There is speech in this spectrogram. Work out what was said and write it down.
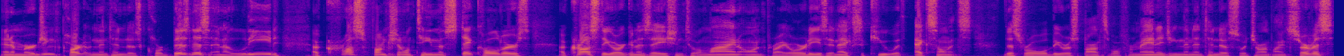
an emerging part of Nintendo's core business and a lead a cross functional team of stakeholders across the organization to align on priorities and execute with excellence. This role will be responsible for managing the Nintendo Switch Online service,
